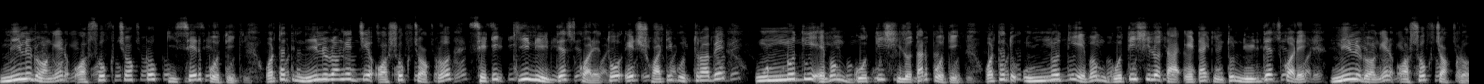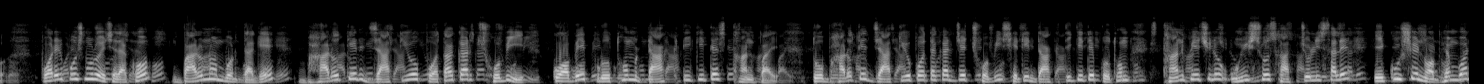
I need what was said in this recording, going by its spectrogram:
নীল রঙের অশোক চক্র কিসের প্রতীক? অর্থাৎ নীল রঙের যে অশোক চক্র সেটি কি নির্দেশ করে? তো এর সঠিক উত্তর হবে উন্নতি এবং গতিশীলতার প্রতীক। অর্থাৎ উন্নতি এবং গতিশীলতা, এটা কিন্তু নির্দেশ করে নীল রঙের অশোক চক্র। পরের প্রশ্ন রয়েছে, দেখো, বারো নম্বর দাগে ভারতের জাতীয় পতাকার ছবি কবে প্রথম ডাক টিকিটে স্থান পায়? তো ভারতের জাতীয় পতাকার যে ছবি, সেটি ডাক টিকিটে প্রথম স্থান পেয়েছিল উনিশশো সালের একুশে নভেম্বর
